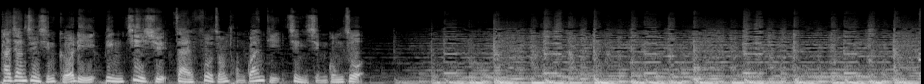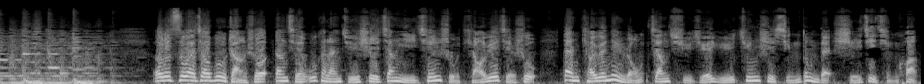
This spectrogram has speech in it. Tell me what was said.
他将进行隔离，并继续在副总统官邸进行工作。俄罗斯外交部长说，当前乌克兰局势将以签署条约结束，但条约内容将取决于军事行动的实际情况。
